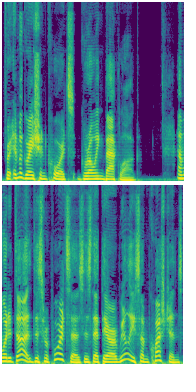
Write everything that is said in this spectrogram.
for Immigration Court's Growing Backlog. And what it does, this report says, is that there are really some questions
